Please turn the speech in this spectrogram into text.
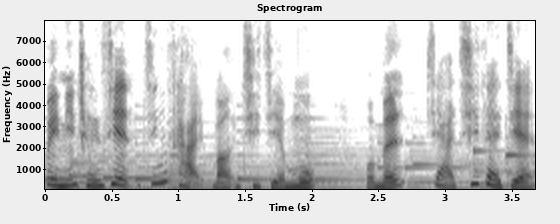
为您呈现精彩往期节目。我们下期再见。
